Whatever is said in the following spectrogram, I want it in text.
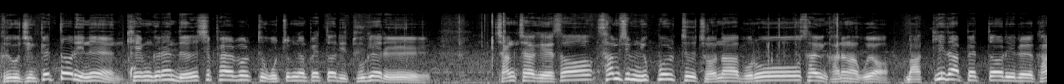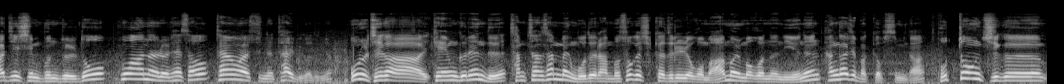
그리고 지금 배터리는 캠그랜드 18V 5.0 배터리 두 개를 장착해서 36V 전압으로 사용 가능하고요. 마키다 배터리를 가지신 분들도 호환을 해서 사용할 수 있는 타입이거든요. 오늘 제가 KM 그랜드 3300 모델을 한번 소개시켜 드리려고 마음을 먹었는 이유는 한 가지밖에 없습니다. 보통 지금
